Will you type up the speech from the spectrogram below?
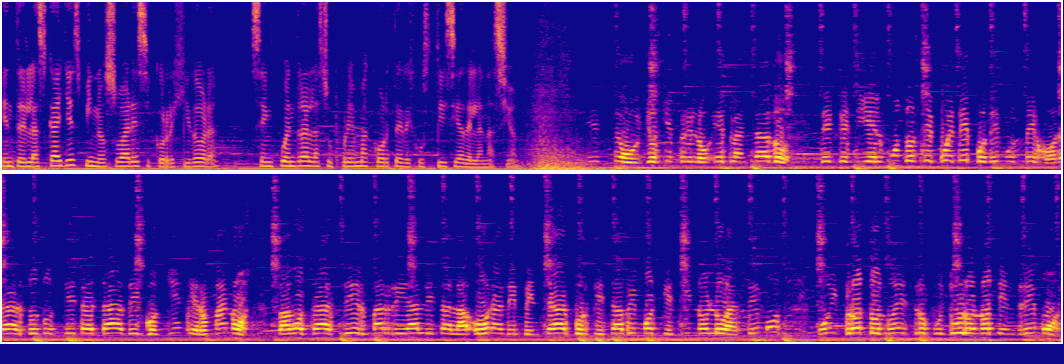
entre las calles Pino Suárez y Corregidora, se encuentra la Suprema Corte de Justicia de la Nación yo siempre lo he plantado, de que si el mundo se puede podemos mejorar, todo se trata de conciencia hermanos, vamos a ser más reales a la hora de pensar, porque sabemos que si no lo hacemos, muy pronto nuestro futuro no tendremos.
